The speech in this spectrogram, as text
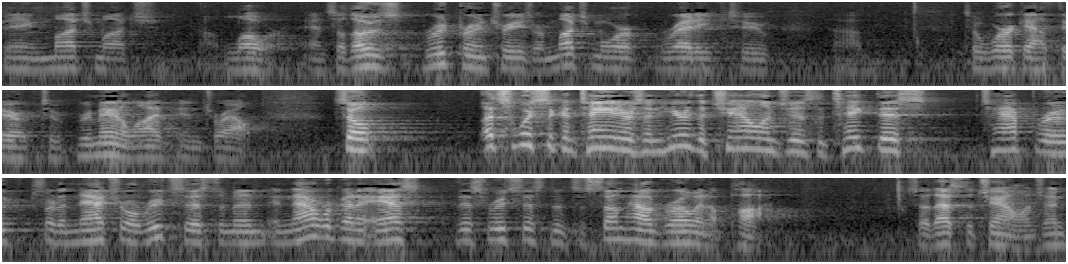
being much, much lower. And so those root prune trees are much more ready to, uh, to work out there, to remain alive in drought. So let's switch to containers, and here the challenge is to take this taproot, sort of natural root system, and, and now we're going to ask this root system to somehow grow in a pot. So that's the challenge. And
